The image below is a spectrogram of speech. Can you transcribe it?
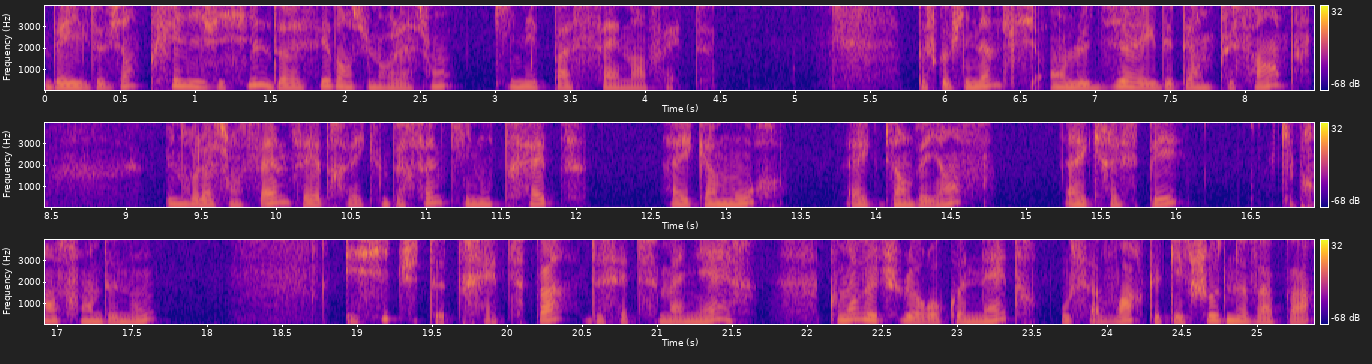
ben il devient très difficile de rester dans une relation qui n'est pas saine en fait. Parce qu'au final, si on le dit avec des termes plus simples, une relation saine, c'est être avec une personne qui nous traite avec amour, avec bienveillance, avec respect, qui prend soin de nous. Et si tu te traites pas de cette manière, comment veux-tu le reconnaître ou savoir que quelque chose ne va pas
